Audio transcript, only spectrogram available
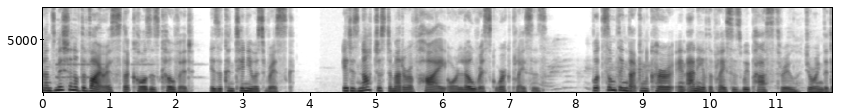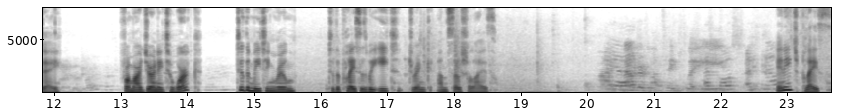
Transmission of the virus that causes COVID is a continuous risk. It is not just a matter of high or low risk workplaces, but something that can occur in any of the places we pass through during the day. From our journey to work, to the meeting room, to the places we eat, drink, and socialise. In each place,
